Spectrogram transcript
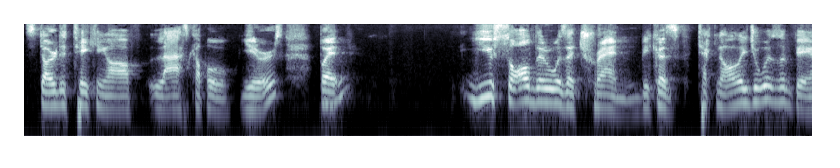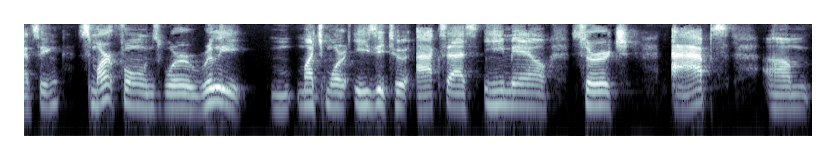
started taking off last couple years, but mm-hmm. you saw there was a trend because technology was advancing. Smartphones were really m- much more easy to access, email, search, apps. Um,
